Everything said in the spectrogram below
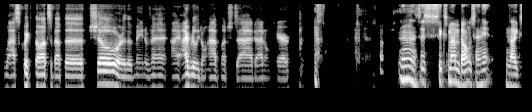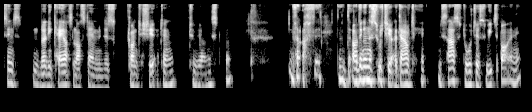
last quick thoughts about the show or the main event? I, I really don't have much to add. I don't care. Mm, it's six man belts in it. Like since bloody chaos lost them, it just gone to shit. To, to be honest, but are they going to switch it? I doubt it. It's House of Torture sweet spot in it.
